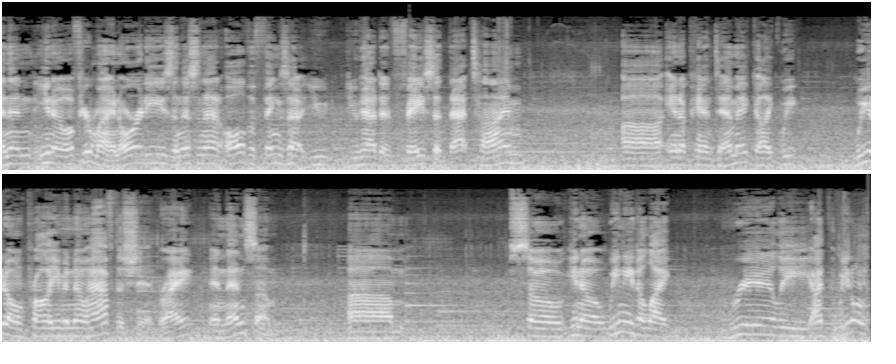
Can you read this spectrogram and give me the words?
and then you know if you're minorities and this and that all the things that you you had to face at that time uh, in a pandemic like we we don't probably even know half the shit, right? And then some. Um, so you know, we need to like really. I, we don't.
